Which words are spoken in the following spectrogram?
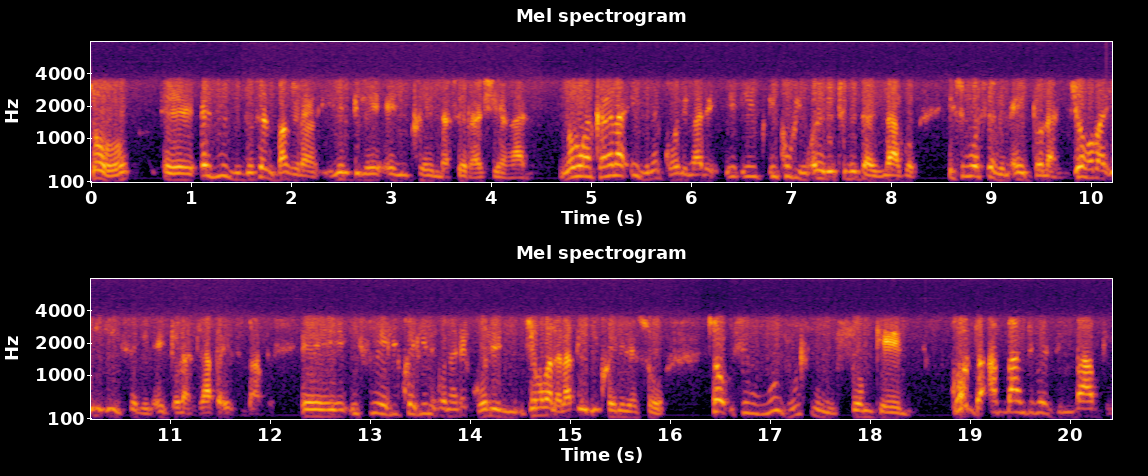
so um ezinye izinto sezibangela yimpi le e-ukraine naserussia ngale. Ngoba ungakhangela even egoli ngale i-cooking oil i-two liters lakho isiko-seven eight dollars njengoba iyi-seven eight dollars lapha ezimbabwe. Um ifuyeli ikhwelile kona legolini njengoba lalapha ikhwelile so so sibubuza uhlungu somkeni kodwa abantu bezimbabwe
